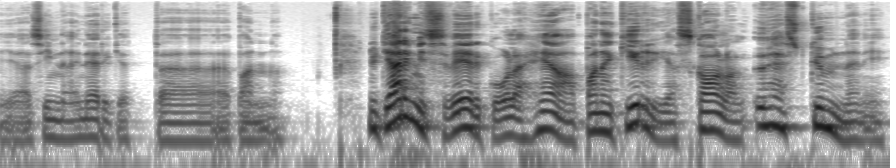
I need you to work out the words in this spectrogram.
ja sinna energiat äh, panna nüüd järgmisse veergu ole hea, pane kirja skaalal ühest kümneni.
